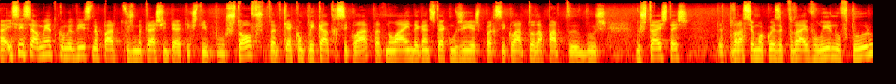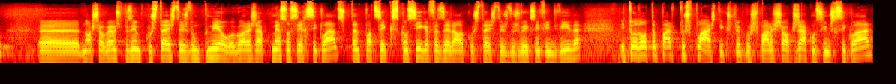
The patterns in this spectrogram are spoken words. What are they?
Uh, essencialmente, como eu disse, na parte dos materiais sintéticos, tipo estofos, portanto, que é complicado de reciclar, portanto, não há ainda grandes tecnologias para reciclar toda a parte dos, dos têxteis, poderá ser uma coisa que poderá evoluir no futuro, Uh, nós sabemos, por exemplo, que os textos de um pneu agora já começam a ser reciclados, portanto, pode ser que se consiga fazer algo com os textos dos veículos em fim de vida. E toda a outra parte dos plásticos, por exemplo, os para-choques já conseguimos reciclar,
